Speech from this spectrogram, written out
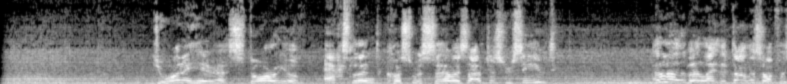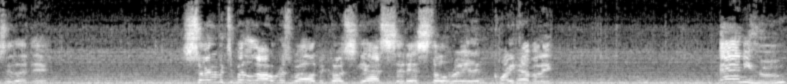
Do you want to hear a story of excellent customer service I've just received? A little bit like the doctor's office the other day. Sorry if it's a bit loud as well because yes, it is still raining quite heavily. Anywho,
